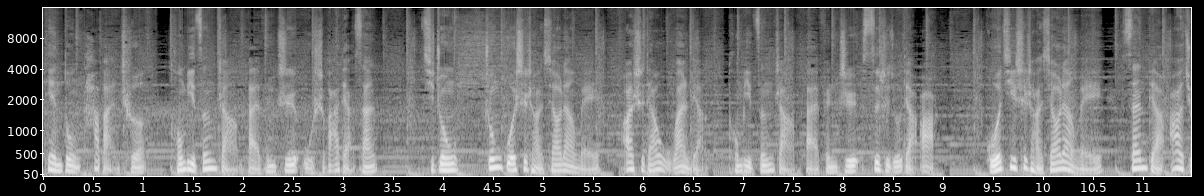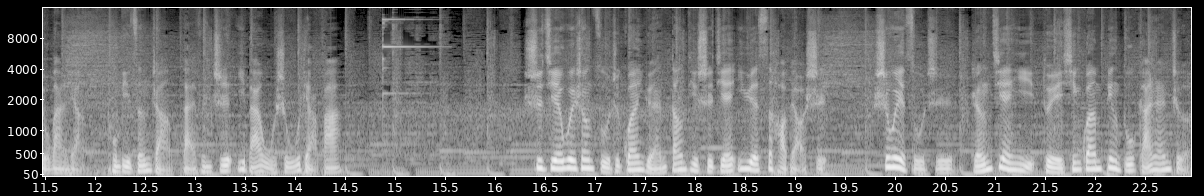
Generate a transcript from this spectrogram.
电动踏板车。同比增长百分之五十八点三，其中中国市场销量为二十点五万辆，同比增长百分之四十九点二；国际市场销量为三点二九万辆，同比增长百分之一百五十五点八。世界卫生组织官员当地时间一月四号表示，世卫组织仍建议对新冠病毒感染者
